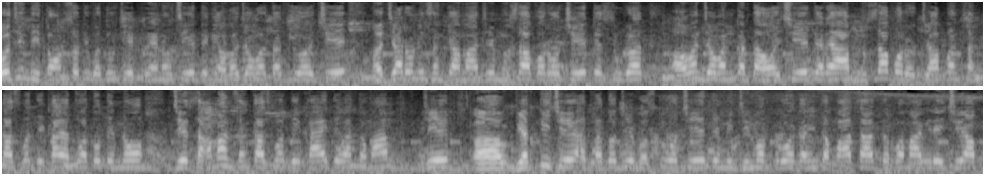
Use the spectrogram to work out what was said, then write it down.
રોજિંદી ત્રણસોથી વધુ જે ટ્રેનો છે તેની અવર થતી હોય છે. હજારોની સંખ્યામાં જે મુસાફરો છે તે સુરત આવન જવન કરતા હોય છે. ત્યારે આ મુસાફરો જ્યાં શંકાસ્પદ દેખાય અથવા તો તેમનો જે સામાન શંકાસ્પદ દેખાય તેવા તમામ જે વ્યક્તિ છે અથવા તો જે વસ્તુઓ છે તેમની ઝીણવટપૂર્વક અહીં તપાસ હાથ ધરવામાં આવી રહી છે. આપ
